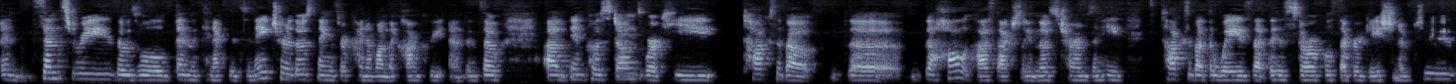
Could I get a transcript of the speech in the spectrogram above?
and sensory, those will, and connected to nature, those things are kind of on the concrete end. And so um, in Postone's work, he talks about the, the Holocaust actually in those terms, and he talks about the ways that the historical segregation of Jews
